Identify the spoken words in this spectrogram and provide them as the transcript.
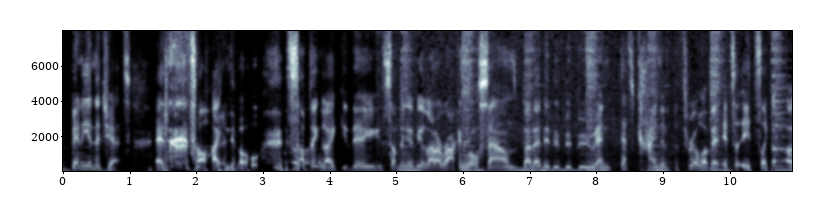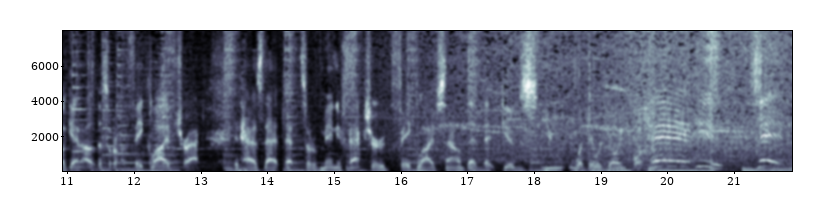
Benny and the Jets," and that's all I know. something like they, something gonna be a lot of rock and roll sounds, and that's kind of the thrill of it. It's it's like again a, a sort of a fake live track. It has that that sort of manufactured fake live sound that that gives you what they were going for. Hey kids,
